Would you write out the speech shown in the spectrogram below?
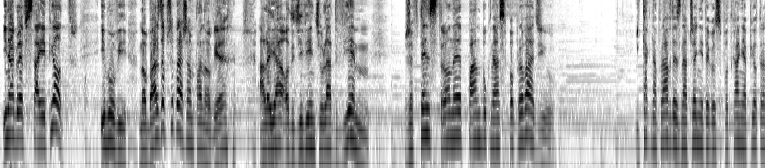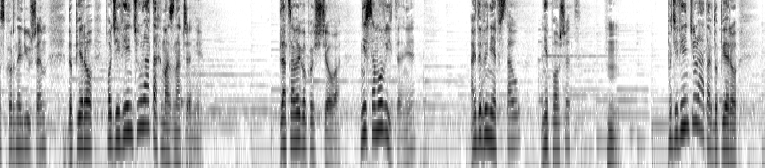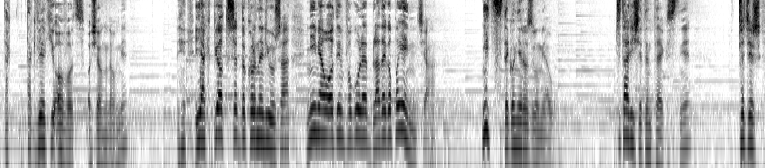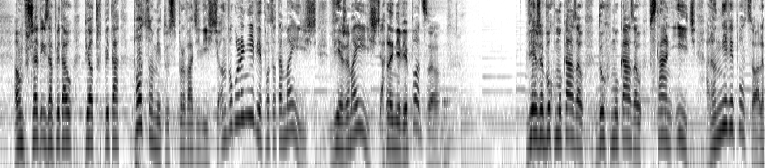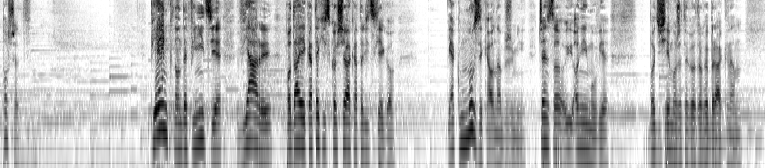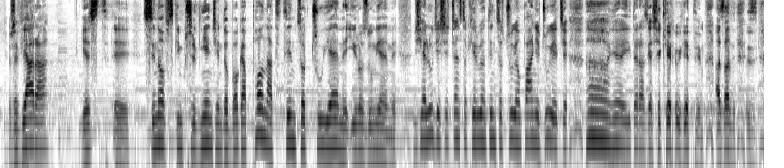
I nagle wstaje Piotr i mówi: No, bardzo przepraszam, panowie, ale ja od dziewięciu lat wiem, że w tę stronę Pan Bóg nas poprowadził. I tak naprawdę znaczenie tego spotkania Piotra z Korneliuszem dopiero po dziewięciu latach ma znaczenie. Dla całego Kościoła. Niesamowite, nie? A gdyby nie wstał, nie poszedł? Hmm. Po dziewięciu latach dopiero tak, tak wielki owoc osiągnął, nie? I jak Piotr szedł do Korneliusza, nie miał o tym w ogóle bladego pojęcia. Nic z tego nie rozumiał. Czytaliście ten tekst, nie? Przecież on wszedł i zapytał, Piotr pyta, po co mnie tu sprowadziliście? On w ogóle nie wie, po co tam ma iść. Wie, że ma iść, ale nie wie po co. Wie, że Bóg mu kazał, duch mu kazał, wstań, idź, ale on nie wie po co, ale poszedł piękną definicję wiary podaje katechizm Kościoła katolickiego. Jak muzyka ona brzmi. Często o niej mówię, bo dzisiaj może tego trochę brak nam, że wiara jest y, synowskim przylgnięciem do Boga ponad tym, co czujemy i rozumiemy. Dzisiaj ludzie się często kierują tym, co czują. Panie, czuję Cię. A nie, i teraz ja się kieruję tym. A, za,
